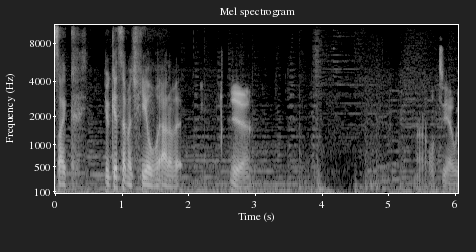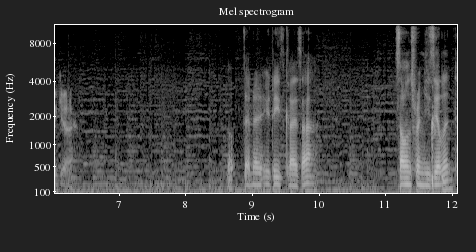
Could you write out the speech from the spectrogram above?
It's like you get so much heal out of it. Yeah. Alright, let's see how we go. Oh, don't know who these guys are. Someone's from New Zealand,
